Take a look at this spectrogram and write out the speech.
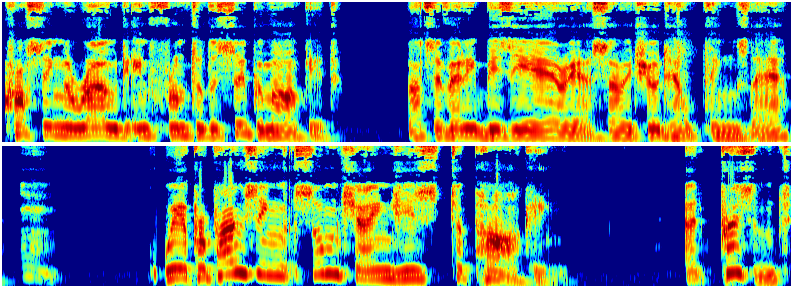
crossing the road in front of the supermarket. That's a very busy area, so it should help things there. Mm. We're proposing some changes to parking. At present,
